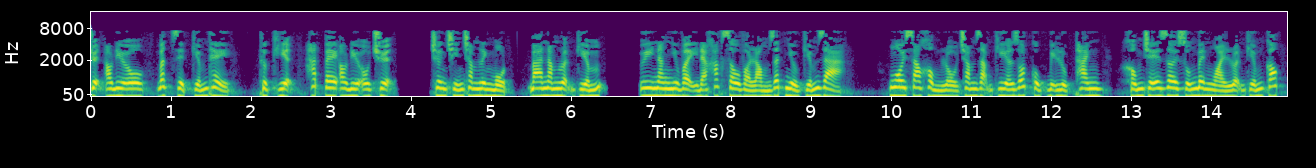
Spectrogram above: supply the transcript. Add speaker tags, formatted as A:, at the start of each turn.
A: Chuyện audio, bất diệt kiếm thể. Thực hiện, HP audio chuyện. Chương 901, 3 năm luận kiếm. Uy năng như vậy đã khắc sâu vào lòng rất nhiều kiếm giả. Ngôi sao khổng lồ trăm dặm kia rốt cục bị lục thanh, khống chế rơi xuống bên ngoài luận kiếm cốc.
